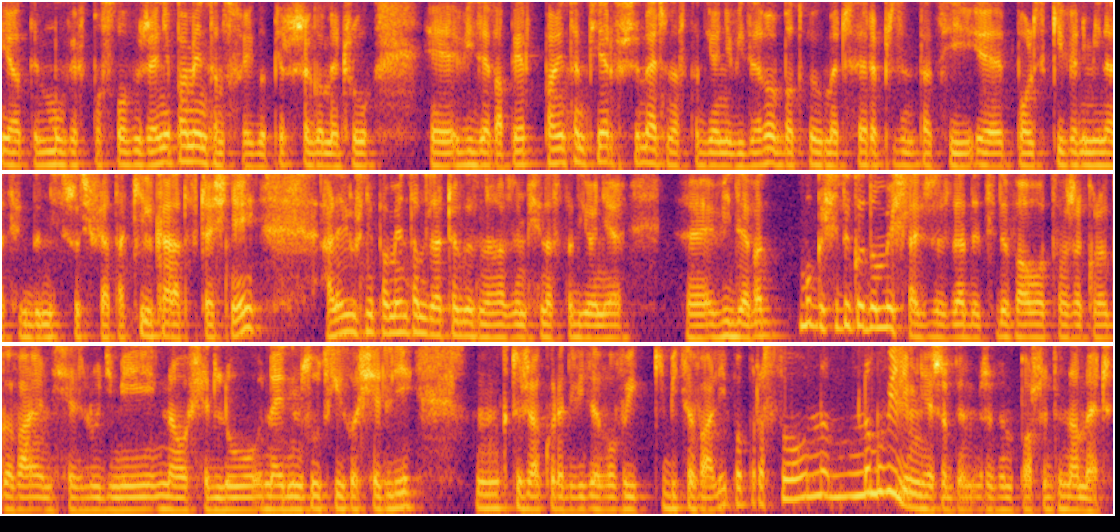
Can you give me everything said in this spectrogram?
i, o tym mówię w posłowie, że ja nie pamiętam swojego pierwszego meczu e, Widzewa. Pier, pamiętam pierwszy mecz na stadionie Widzewa, bo to był mecz reprezentacji e, Polski w eliminacjach do Mistrzostw Świata kilka lat wcześniej, ale już nie pamiętam dlaczego znalazłem się na stadionie Widzewa. Mogę się tylko domyślać, że zadecydowało to, że kolegowałem się z ludźmi na osiedlu, na jednym z łódzkich osiedli, którzy akurat Widzewowi kibicowali, po prostu no, namówili mnie, żebym, żebym poszedł na mecz.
